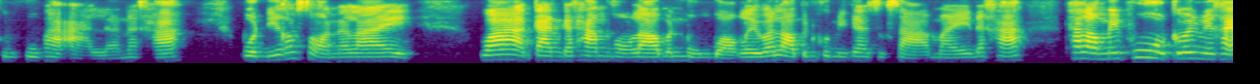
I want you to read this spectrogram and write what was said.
คุณครูพาอ่านแล้วนะคะ บทนี้เขาสอนอะไรว่าการกระทำของเรา มันบ่งบอกเลยว่าเราเป็นคนมีการศึกษาไหมนะคะ ถ้าเราไม่พูดก็ไม่มีใคร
